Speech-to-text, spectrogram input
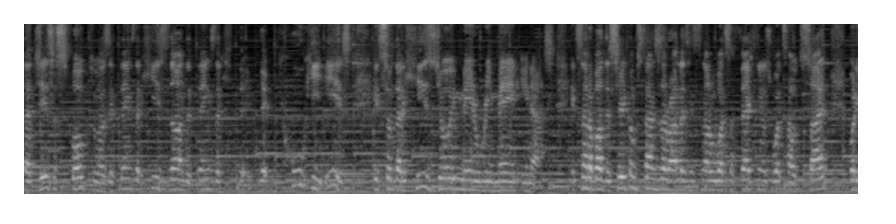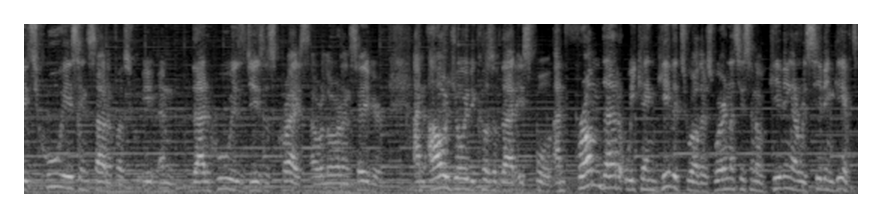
that Jesus spoke to us, the things that He's done, the things that who He is. It's so that His joy may remain in us. It's not about the circumstances around us. It's not what's affecting us, what's outside, but it's who is inside of us, and that who is Jesus Christ, our Lord and Savior, and our joy because of that is full. And from that, we can give it to others. We're in a season of giving and receiving gifts.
